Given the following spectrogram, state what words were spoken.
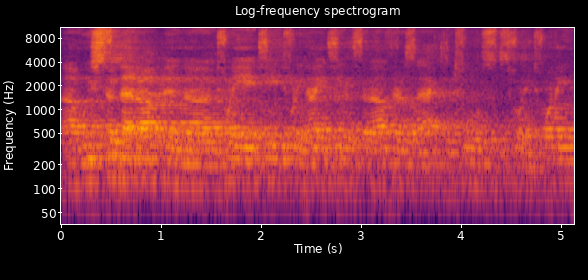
Uh, we stood that up in uh, 2018, 2019. It's been out there as an active tool since 2020.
